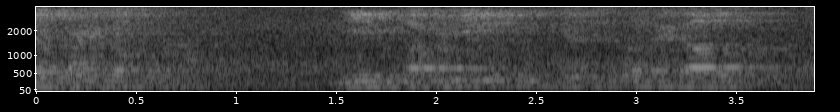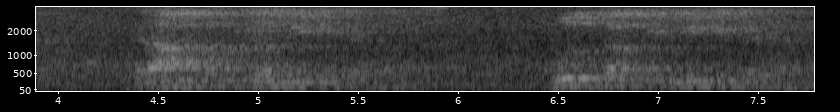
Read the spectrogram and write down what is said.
ఎప్పటికప్పుడు మీరు కమిటీలు చేసుకోవడమే కాదు గ్రామ కమిటీలో మీటింగ్ పెట్టాలి. బూత్ కమిటీ మీటింగ్ పెట్టాలి.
